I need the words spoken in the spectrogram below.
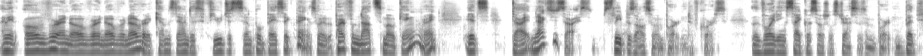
I mean, over and over and over and over, it comes down to a few just simple basic things. So apart from not smoking, right? It's diet and exercise. Sleep is also important, of course. Avoiding psychosocial stress is important. But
